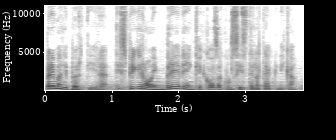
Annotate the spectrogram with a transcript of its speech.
Prima di partire ti spiegherò in breve in che cosa consiste la tecnica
